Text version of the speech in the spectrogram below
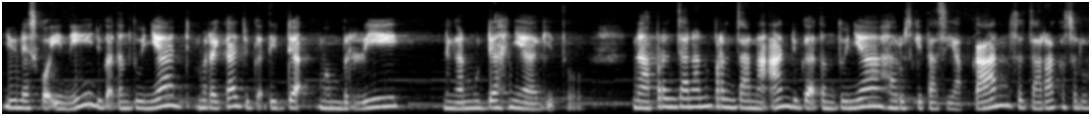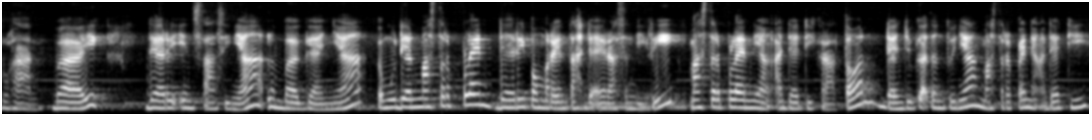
UNESCO ini juga tentunya mereka juga tidak memberi dengan mudahnya gitu Nah, perencanaan-perencanaan juga tentunya harus kita siapkan secara keseluruhan, baik dari instansinya, lembaganya, kemudian master plan dari pemerintah daerah sendiri, master plan yang ada di keraton, dan juga tentunya master plan yang ada di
